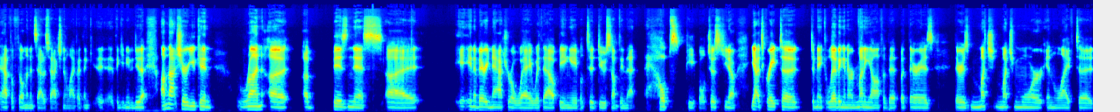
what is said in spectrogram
have fulfillment and satisfaction in life, I think I think you need to do that. I'm not sure you can run a a business uh, in a very natural way without being able to do something that helps people. Just you know, yeah, it's great to to make a living and earn money off of it, but there is there is much much more in life to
